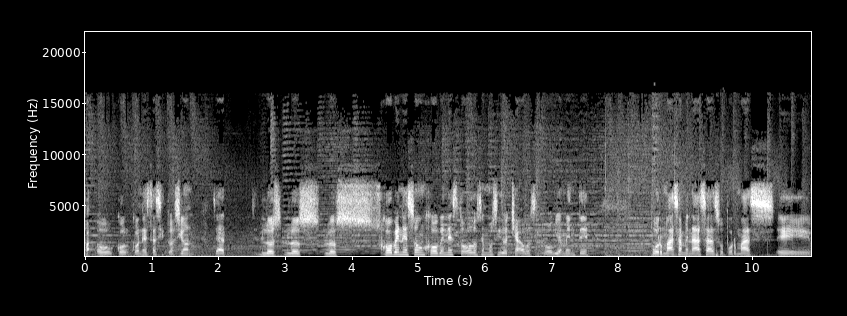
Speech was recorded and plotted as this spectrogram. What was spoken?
pa- o con, con esta situación, o sea, los, los, los jóvenes son jóvenes, todos hemos sido chavos y obviamente por más amenazas o por más eh,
